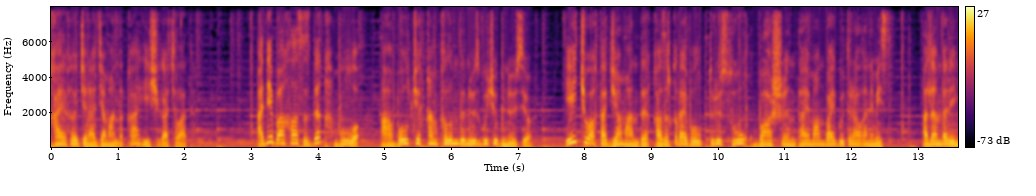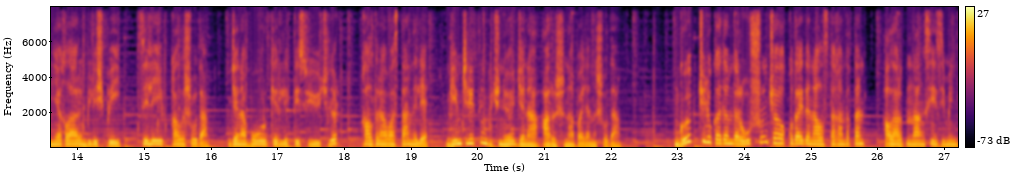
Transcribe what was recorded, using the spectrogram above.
кайгы жана жамандыкка эшик ачылат. Адеп ахласыздык бул болуп жаткан кылымдын өзгөчө күнөөсү. Эч убакта жамандык азыркыдай болуп тирүү суук башын тайманбай көтөрө алган эмес. Адамдар эмне кылаарын билишпей селейип калышууда. Жана боорукерликти сүйүүчүлөр калтырабастан эле кемчиликтин күчүнө жана арышына байланышууда. Көпчүлүк адамдар ушунчалык кудайдан алыстагандыктан алардын аң сезимин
